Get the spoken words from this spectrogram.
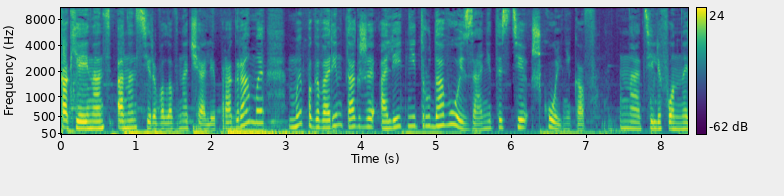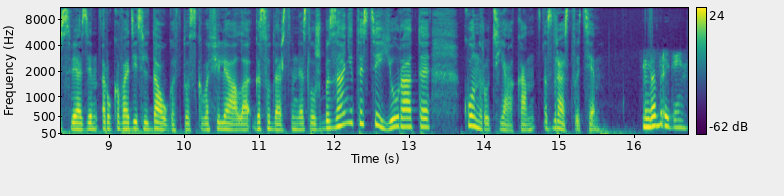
Как я и анонсировала в начале программы, мы поговорим также о летней трудовой занятости школьников. На телефонной связи руководитель Даугавпилского филиала Государственной службы занятости Юрате Конрутьяка. Здравствуйте. Добрый день.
